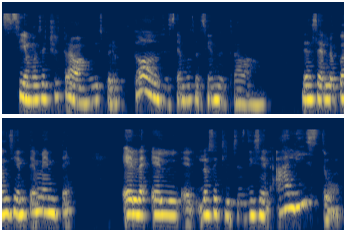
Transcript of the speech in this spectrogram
si hemos hecho el trabajo, y espero que todos estemos haciendo el trabajo, de hacerlo conscientemente, los eclipses dicen, ah, listo,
